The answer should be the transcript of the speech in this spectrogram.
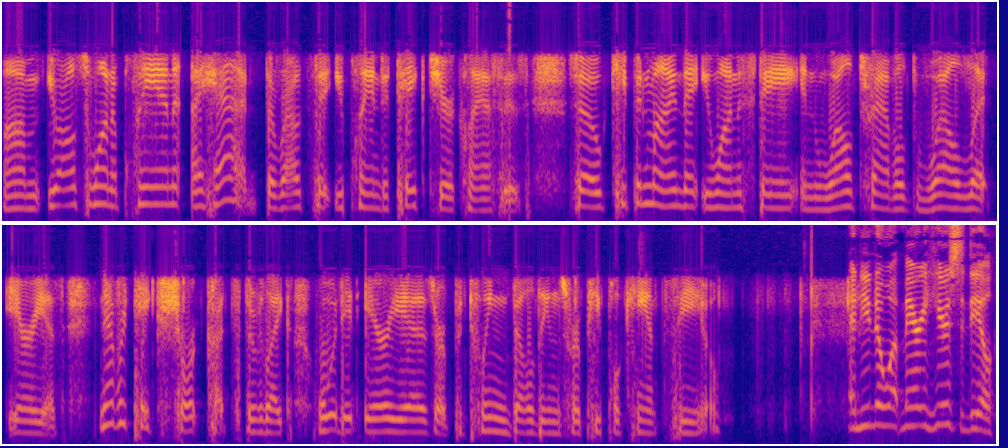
Um, you also want to plan ahead the routes that you plan to take to your classes. So keep in mind that you want to stay in well traveled, well lit areas. Never take shortcuts through like wooded areas or between buildings where people can't see you. And you know what, Mary? Here's the deal.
